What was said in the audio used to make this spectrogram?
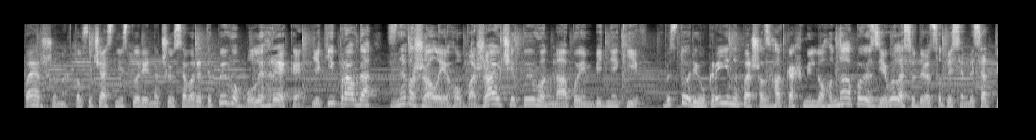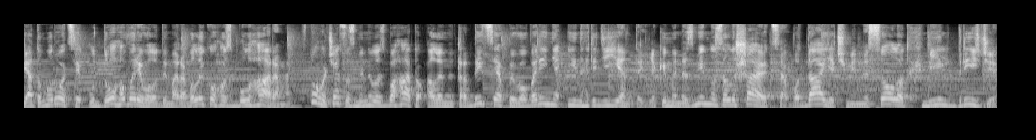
Першими, хто в сучасній історії навчився варити пиво, були греки, які, правда, зневажали його, вважаючи пиво напоєм бідняків. В історії України перша згадка хмільного напою з'явилась у 985 році у договорі Володимира Великого з булгарами. З того часу змінилось багато, але не традиція пивоваріння і інгредієнти, якими незмінно залишаються: вода, ячмінний солод, хміль, дріжджі.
